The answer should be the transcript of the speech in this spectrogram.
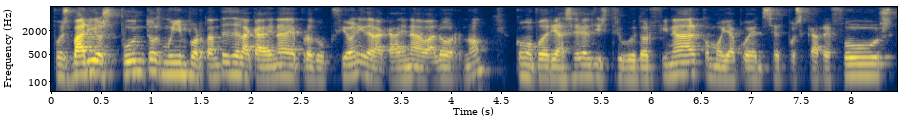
pues varios puntos muy importantes de la cadena de producción y de la cadena de valor, ¿no? Como podría ser el distribuidor final, como ya pueden ser pues Carrefours,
